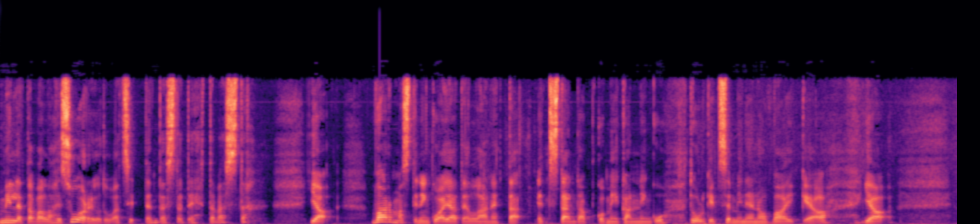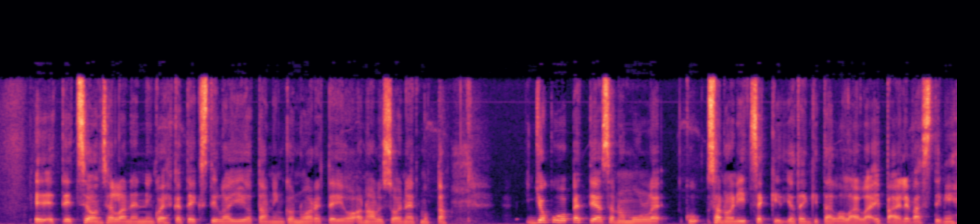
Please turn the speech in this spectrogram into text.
millä tavalla he suoriutuvat sitten tästä tehtävästä. Ja varmasti niin kuin ajatellaan, että, että stand-up-komikan niin kuin tulkitseminen on vaikeaa. Ja et, et se on sellainen niin ehkä tekstilaji, jota niin nuoret ei ole analysoineet, mutta joku opettaja sanoi mulle, kun sanoin itsekin jotenkin tällä lailla epäilevästi, niin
